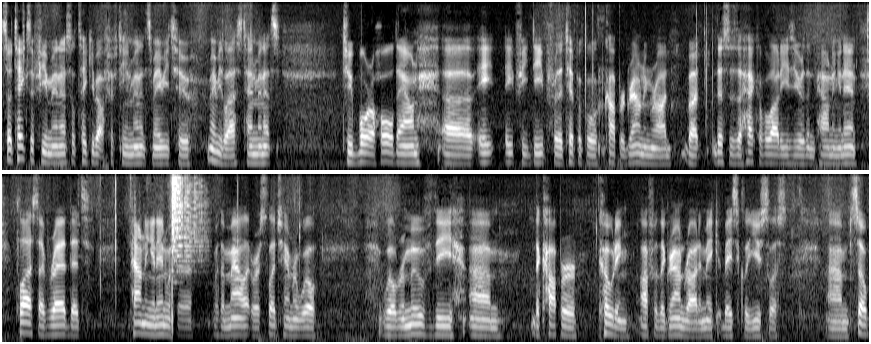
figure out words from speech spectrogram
So it takes a few minutes, it'll take you about 15 minutes maybe to, maybe less, 10 minutes to bore a hole down uh, eight eight feet deep for the typical copper grounding rod but this is a heck of a lot easier than pounding it in. Plus I've read that pounding it in with a with a mallet or a sledgehammer will will remove the um, the copper coating off of the ground rod and make it basically useless um, so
